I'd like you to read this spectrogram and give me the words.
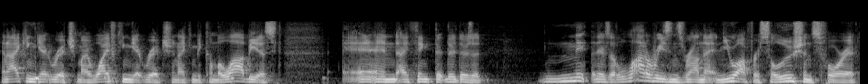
And I can get rich. My wife can get rich. And I can become a lobbyist. And I think that there's a there's a lot of reasons around that, and you offer solutions for it.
